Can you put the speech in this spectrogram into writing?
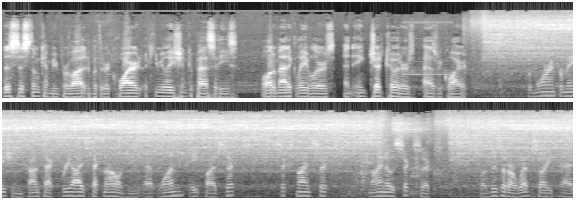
This system can be provided with the required accumulation capacities, automatic labelers, and inkjet coders as required. For more information, contact 3i's Technology at 1-856-696-9066 or visit our website at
